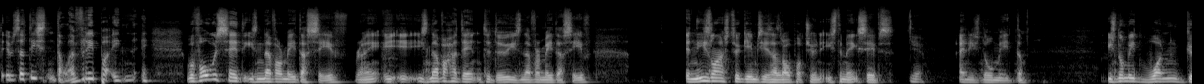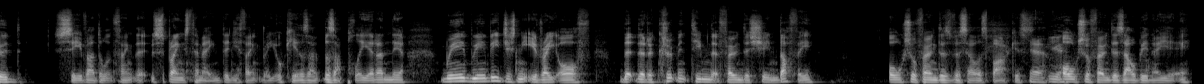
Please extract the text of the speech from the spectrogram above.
It was a decent delivery, but he, we've always said that he's never made a save. Right? He, he's never had anything to do. He's never made a save. In these last two games, he's had opportunities to make saves. Yeah. and he's not made them. He's not made one good save. I don't think that springs to mind. And you think, right, okay, there's a there's a player in there. We maybe just need to write off that the recruitment team that found us Shane Duffy also found us Vasilis Barkas, Yeah. Yeah. Also found us Albian Ajeti.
